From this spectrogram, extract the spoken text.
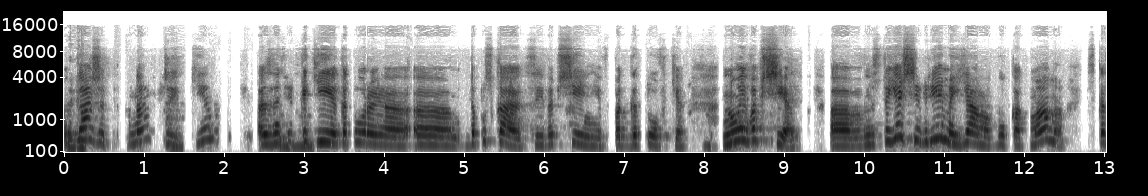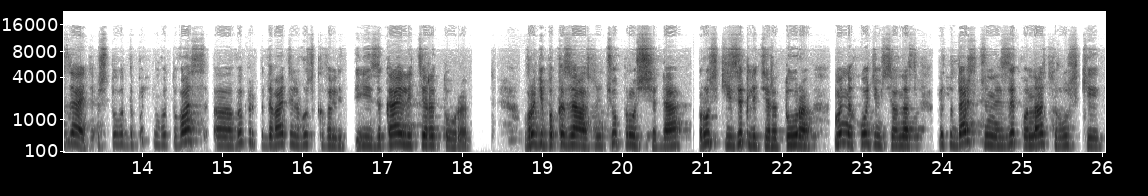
укажет на ошибки, э, значит, какие, которые э, допускаются и в общении, в подготовке, ну и вообще в настоящее время я могу как мама сказать, что вот, допустим, вот у вас э, вы преподаватель русского языка и литературы. Вроде бы казалось, ну что проще, да? Русский язык, литература. Мы находимся, у нас государственный язык, у нас русский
